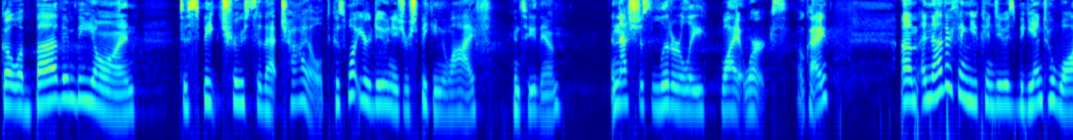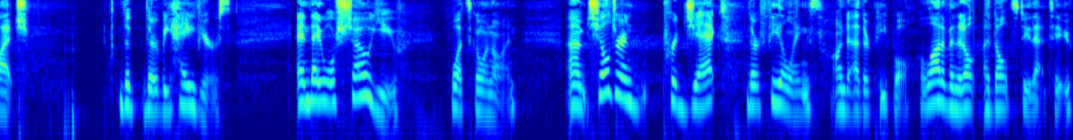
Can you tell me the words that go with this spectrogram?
Go above and beyond to speak truth to that child. Because what you're doing is you're speaking life into them. And that's just literally why it works, okay? Um, another thing you can do is begin to watch the, their behaviors, and they will show you what's going on. Um, children project their feelings onto other people. A lot of adult, adults do that too.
